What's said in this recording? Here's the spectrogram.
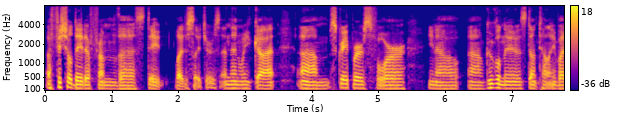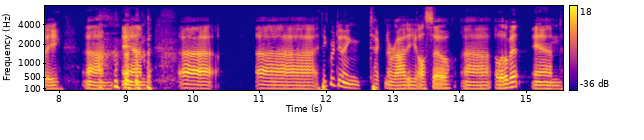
official data from the state legislatures, and then we've got um, scrapers for you know uh, Google News. Don't tell anybody, um, and. Uh, uh, I think we're doing Technorati also uh, a little bit, and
